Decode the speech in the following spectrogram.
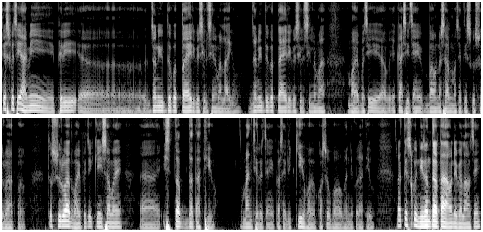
त्यसपछि हामी फेरि जनयुद्धको तयारीको सिलसिलामा लाग्यौँ। जनयुद्धको तयारीको सिलसिलामा भएपछि अब एक्कासी चाहिँ बाहन्न सालमा चाहिँ त्यसको सुरुवात भयो। त्यो सुरुवात भएपछि केही समय स्तब्धता थियो। मान्छेहरू चाहिँ कसैले के भयो कसो भयो भन्ने कुरा थियो। र त्यसको निरन्तरता आउने बेलामा चाहिँ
